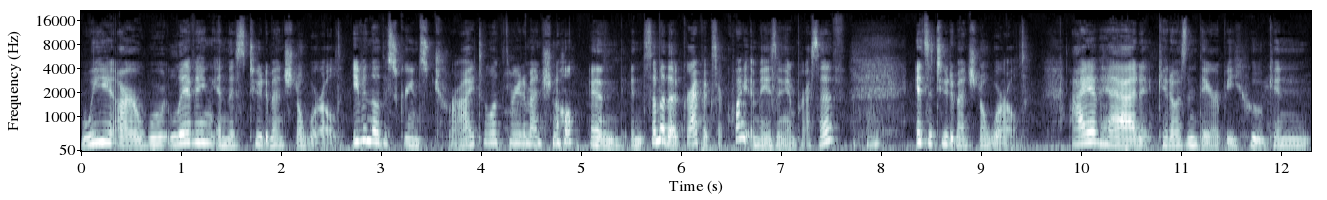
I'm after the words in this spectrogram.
we are living in this two dimensional world. Even though the screens try to look three dimensional, and, and some of the graphics are quite amazing, impressive, mm-hmm. it's a two dimensional world. I have had kiddos in therapy who can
